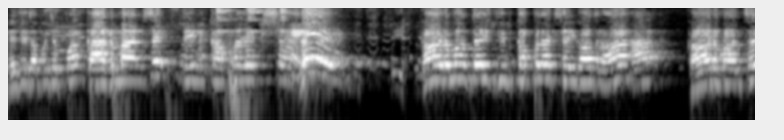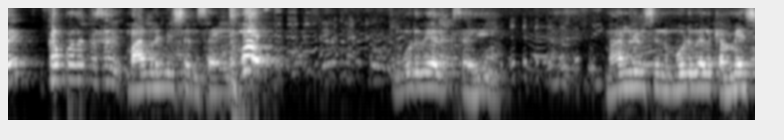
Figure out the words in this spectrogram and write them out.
ఏది తప్పు చెప్పా? కాడమాన్సే దీని కాదురా. మాన్ల మిషన్ సై. మూడు వేలకు సై. మాన్ల మూడు వేలకు అమ్మేసి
